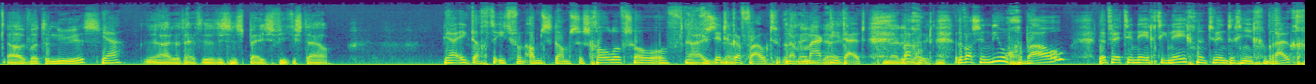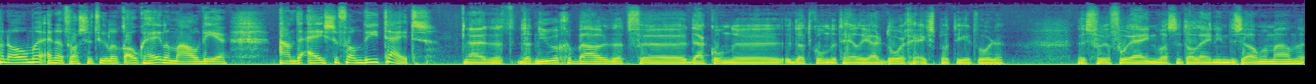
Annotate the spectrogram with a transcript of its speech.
Nou, wat er nu is, Ja? ja, dat, heeft, dat is een specifieke stijl. Ja, ik dacht iets van Amsterdamse school of zo. Of Nou, ik- zit ik er fout? Nou, maakt idee. niet uit. Nee, maar goed, er was een nieuw gebouw. Dat werd in 1929 in gebruik genomen. En dat was natuurlijk ook helemaal weer aan de eisen van die tijd. Nou, dat, dat nieuwe gebouw, dat, eh, daar kon, de, dat kon het hele jaar door geëxploiteerd worden. Dus voor, voorheen was het alleen in de zomermaanden.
